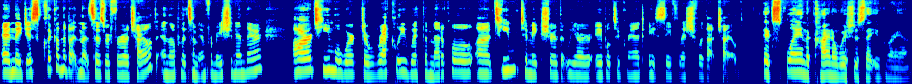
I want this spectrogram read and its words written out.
and they just click on the button that says refer a child, and they'll put some information in there. Our team will work directly with the medical uh, team to make sure that we are able to grant a safe wish for that child explain the kind of wishes that you grant.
